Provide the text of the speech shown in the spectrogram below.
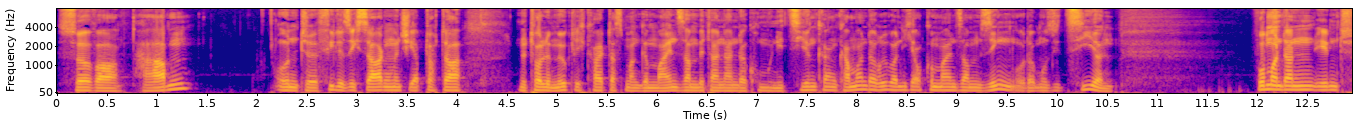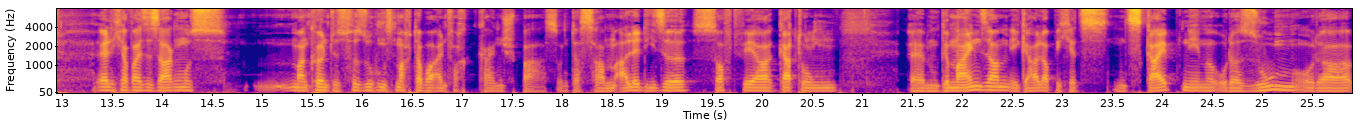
Server haben und äh, viele sich sagen, Mensch, ihr habt doch da eine tolle Möglichkeit, dass man gemeinsam miteinander kommunizieren kann. Kann man darüber nicht auch gemeinsam singen oder musizieren? Wo man dann eben ehrlicherweise sagen muss, man könnte es versuchen, es macht aber einfach keinen Spaß. Und das haben alle diese Software-Gattungen ähm, gemeinsam, egal ob ich jetzt ein Skype nehme oder Zoom oder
